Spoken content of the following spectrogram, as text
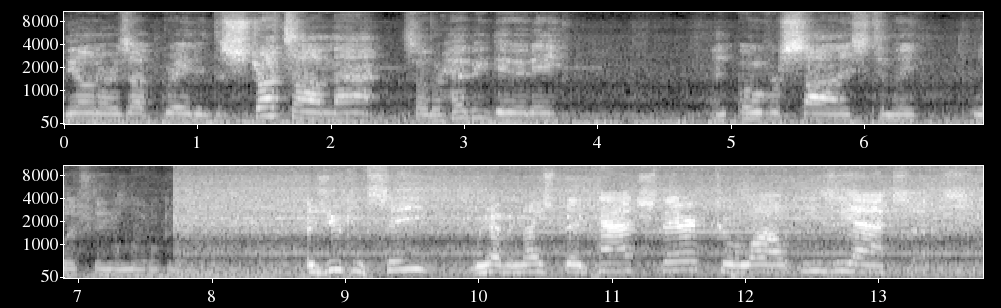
The owner has upgraded the struts on that so they're heavy duty and oversized to make lifting a little bit. As you can see, we have a nice big hatch there to allow easy access.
